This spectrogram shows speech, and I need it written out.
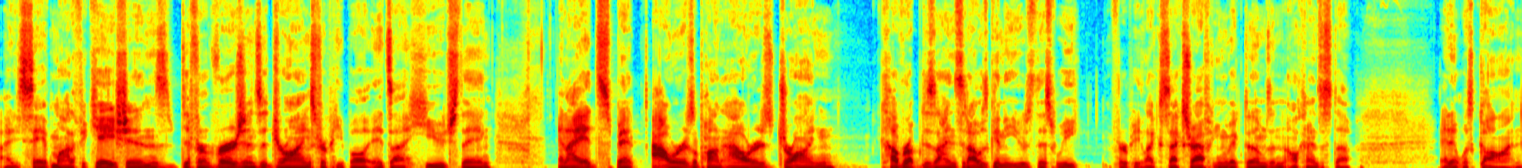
I save modifications, different versions of drawings for people. It's a huge thing. And I had spent hours upon hours drawing cover up designs that I was going to use this week for pe- like sex trafficking victims and all kinds of stuff. And it was gone.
